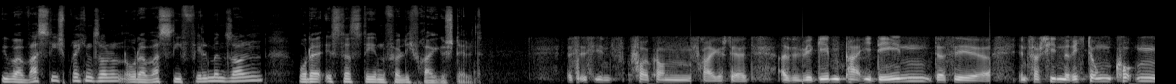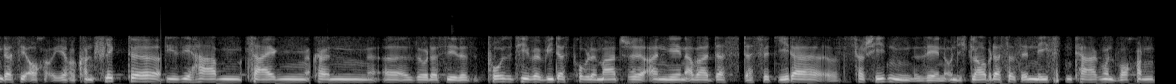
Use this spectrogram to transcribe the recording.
über was die sprechen sollen oder was sie filmen sollen, oder ist das denen völlig freigestellt? Es ist ihnen vollkommen freigestellt. Also wir geben ein paar Ideen, dass sie in verschiedene Richtungen gucken, dass sie auch ihre Konflikte, die sie haben, zeigen können, äh, so dass sie das Positive wie das Problematische angehen. Aber das, das wird jeder verschieden sehen. Und ich glaube, dass das in den nächsten Tagen und Wochen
